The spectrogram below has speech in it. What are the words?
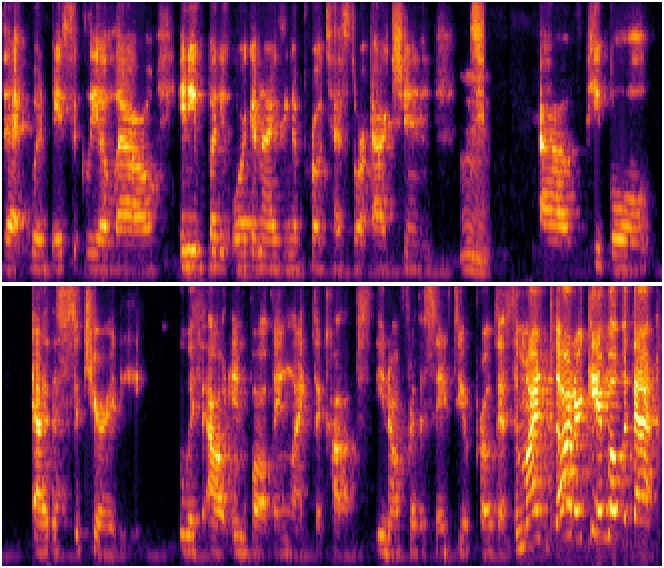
that would basically allow anybody organizing a protest or action mm. to have people as security without involving like the cops, you know, for the safety of protests. And my daughter came up with that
